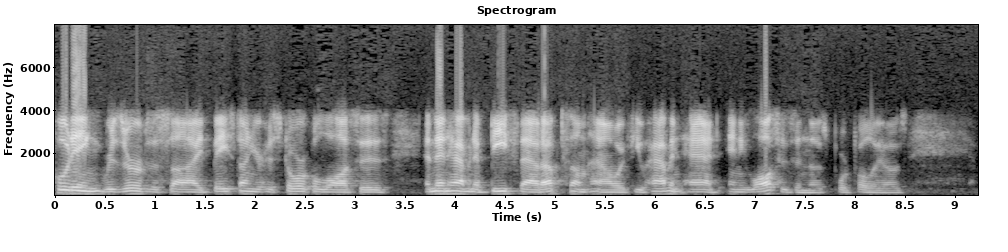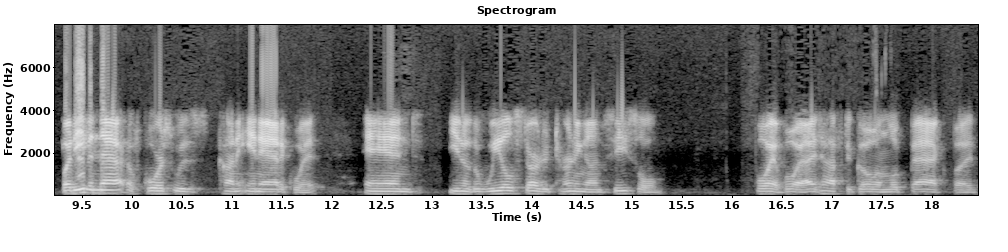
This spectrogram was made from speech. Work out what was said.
putting reserves aside based on your historical losses, and then having to beef that up somehow if you haven't had any losses in those portfolios. But even that, of course, was kind of inadequate. And, you know, the wheels started turning on CECL. Boy, oh boy, I'd have to go and look back, but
